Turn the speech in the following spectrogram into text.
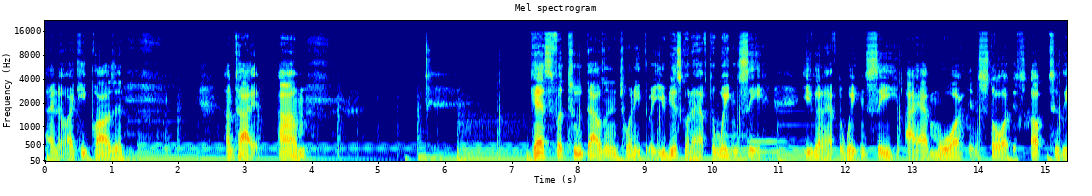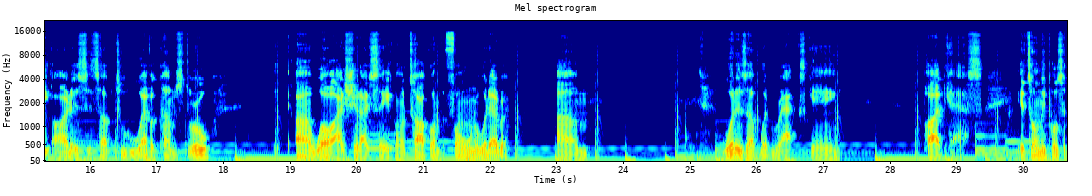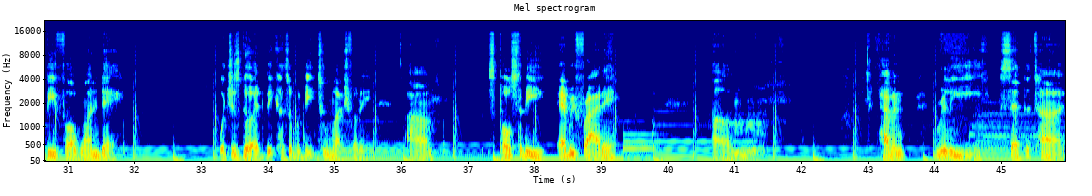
I know I keep pausing. I'm tired. Um guess for 2023, you're just gonna have to wait and see. You're going to have to wait and see. I have more in store. It's up to the artist, it's up to whoever comes through. Uh, well, I should I say on talk on the phone or whatever. Um, what is up with Racks Gang podcast? It's only supposed to be for one day, which is good because it would be too much for me. Um, supposed to be every Friday um, haven't really set the time.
